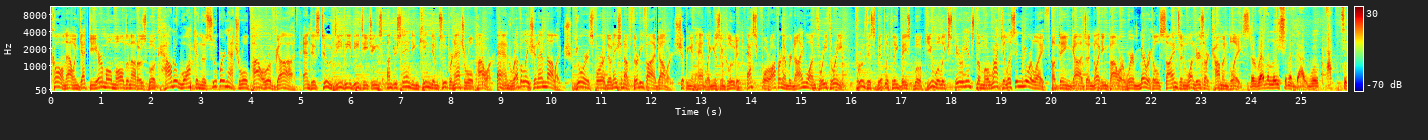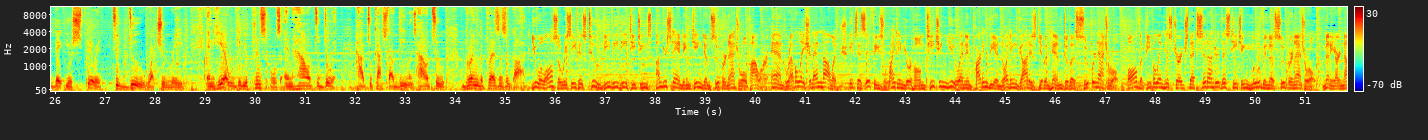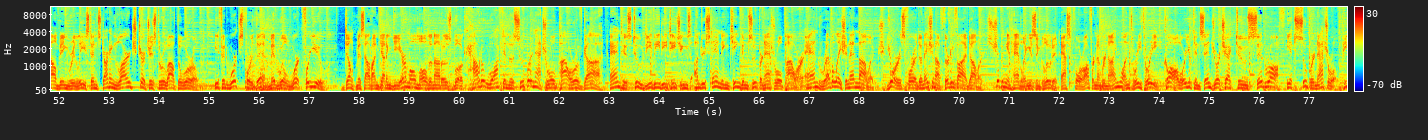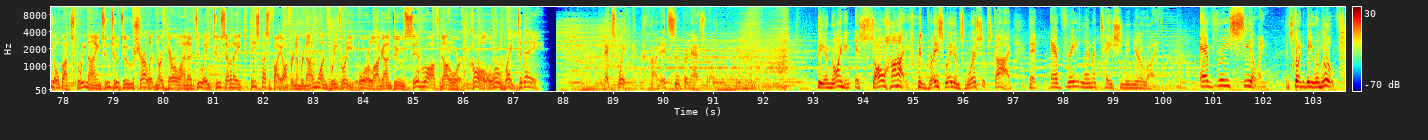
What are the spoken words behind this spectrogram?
Call now and get Guillermo Maldonado's book, How to Walk in the Supernatural Power of God, and his two DVD teachings, Understanding Kingdom Supernatural Power and Revelation and Knowledge. Yours for a donation of $35. Shipping and handling is included. Ask for offer number 9133. Through this biblically based book, you will experience the miraculous in your life. Obtain God's anointing power where miracles, signs, and wonders are commonplace. The revelation of God will activate your spirit to do what you read. And here I will give you principles and how to do it, how to cast out demons, how to bring the presence of God. You will also receive his two DVD teachings, Understanding Kingdom Supernatural Power and Revelation and Knowledge. It's as if he's right in your home teaching you and imparting the anointing God has given him to the supernatural. All the people in his church that sit under this teaching move in the supernatural. Many are now being released and starting large churches throughout the world. If it works for them, it will work for you. Don't miss out on getting Guillermo Maldonado's book, How to Walk in the Supernatural Power of God, and his two DVD teachings, Understanding Kingdom Supernatural Power and Revelation and Knowledge. Yours for a donation of $35. Shipping and handling is included. Ask for offer number 9133. Call or you can send your check to Sid Roth. It's Supernatural. P.O. Box 39222, Charlotte, North Carolina 28278. Please specify offer number 9133 or log on to sidroth.org. Call or write today. Next week on It's Supernatural. The anointing is so high when Grace Williams worships God that every limitation in your life, every ceiling, it's going to be removed.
